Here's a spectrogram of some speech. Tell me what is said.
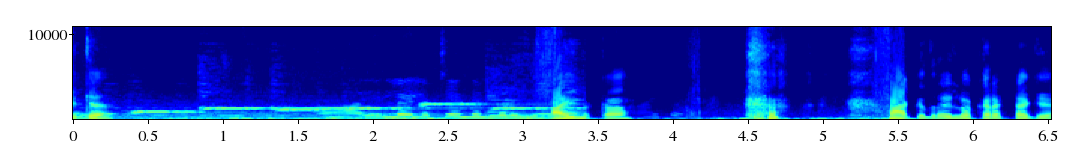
ಏಕೆ ಇಲ್ಲ ಇಲ್ಲ ಚೇಂಜ್ ಹಾಕಿದ್ರೆ ಇಲ್ಲೋ ಕರೆಕ್ಟಾಗಿ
